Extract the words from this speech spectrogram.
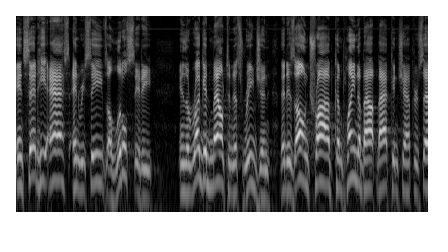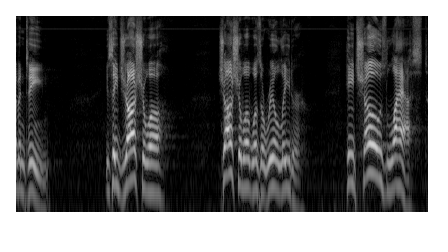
Instead, he asks and receives a little city in the rugged mountainous region that his own tribe complained about back in chapter 17. You see, Joshua, Joshua was a real leader. He chose last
